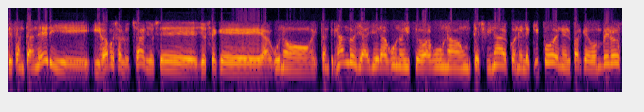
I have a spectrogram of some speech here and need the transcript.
de Santander y, y, vamos a luchar. Yo sé yo sé que alguno está entrenando. Ya ayer alguno hizo alguna un test final con el equipo en el parque de bomberos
